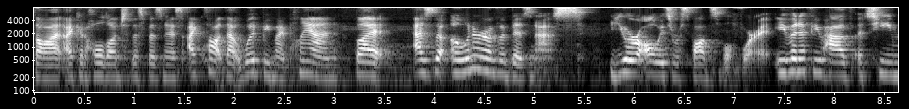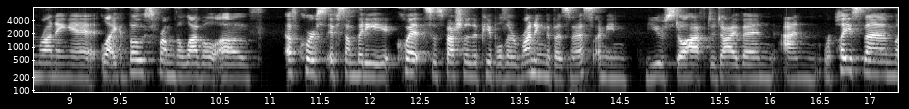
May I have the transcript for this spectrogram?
thought I could hold on to this business. I thought that would be my plan. But as the owner of a business, you're always responsible for it. Even if you have a team running it, like both from the level of of course, if somebody quits, especially the people that are running the business, I mean, you still have to dive in and replace them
